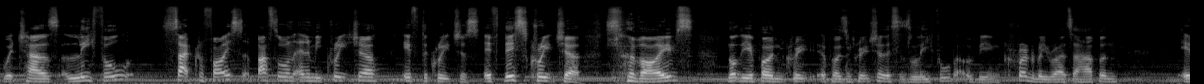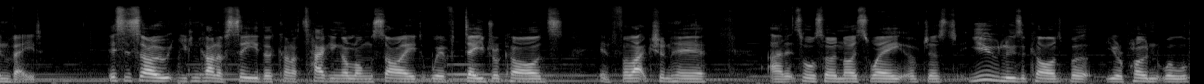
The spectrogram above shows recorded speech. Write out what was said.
which has lethal, sacrifice, battle an enemy creature if the creatures if this creature survives, not the opponent cre opposing creature, this is lethal, that would be incredibly rare to happen, invade. This is so you can kind of see the kind of tagging alongside with Daedra cards in full action here and it's also a nice way of just you lose a card but your opponent will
